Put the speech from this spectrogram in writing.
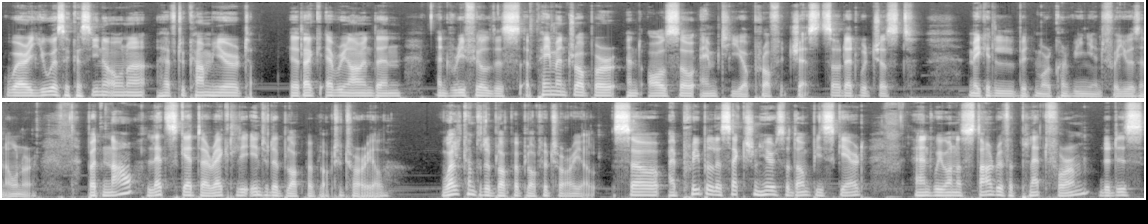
where you as a casino owner have to come here uh, like every now and then and refill this uh, payment dropper and also empty your profit chest. So that would just make it a little bit more convenient for you as an owner. But now let's get directly into the block by block tutorial. Welcome to the block by block tutorial. So I pre-built a section here, so don't be scared. And we want to start with a platform that is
